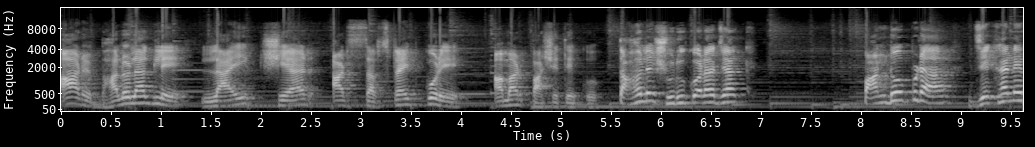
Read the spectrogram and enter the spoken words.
আর ভালো লাগলে লাইক, শেয়ার আর সাবস্ক্রাইব করে আমার পাশে থেকো। তাহলে শুরু করা যাক। পাণ্ডবরা যেখানে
